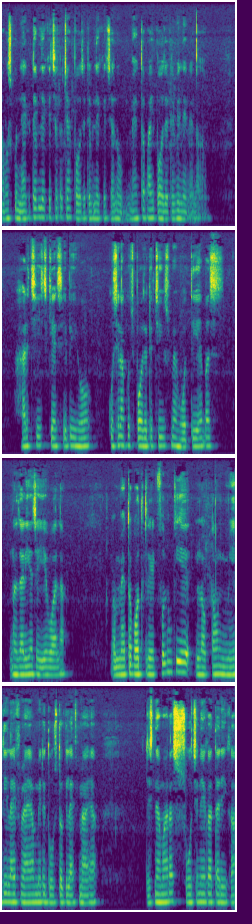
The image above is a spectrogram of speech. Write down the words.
अब उसको नेगेटिव लेके चलो, चाहे पॉजिटिव लेके चलो, मैं तो भाई पॉजिटिव ही लेने लगा हूँ। हर चीज़ कैसी भी हो, कुछ ना कुछ पॉजिटिव चीज़ उसमें होती है, बस नज़रिया चाहिए वाला। और मैं तो बहुत ग्रेटफुल हूँ कि ये लॉकडाउन मेरी लाइफ में आया, मेरे दोस्तों की लाइफ में आया। जिसने हमारा सोचने का तरीका,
